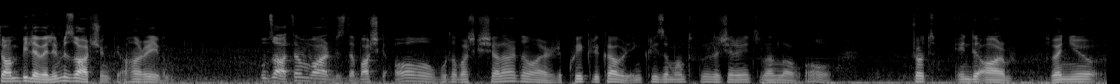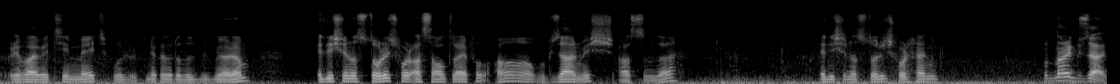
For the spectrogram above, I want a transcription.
Şu an bir levelimiz var çünkü. Aha Raven. Bu zaten var bizde. Başka... Oo burada başka şeyler de var. Quick recovery. Increase amount of regenerated when low. Oh. Shot in the arm. When you revive a teammate. Bu ne kadar alır bilmiyorum. Additional storage for assault rifle. Aa bu güzelmiş aslında. Additional storage for hand... Bunlar güzel.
